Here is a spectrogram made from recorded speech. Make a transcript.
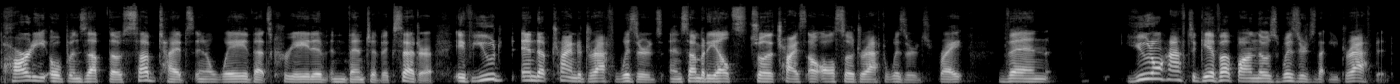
Party opens up those subtypes in a way that's creative, inventive, etc. If you end up trying to draft wizards and somebody else tries to also draft wizards, right? Then you don't have to give up on those wizards that you drafted.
